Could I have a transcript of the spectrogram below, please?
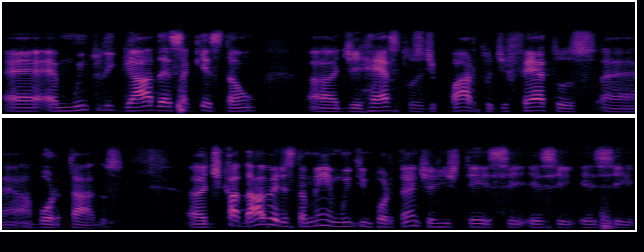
é, é muito ligada a essa questão uh, de restos de parto, de fetos é, abortados. Uh, de cadáveres também é muito importante a gente ter esse, esse, esse,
